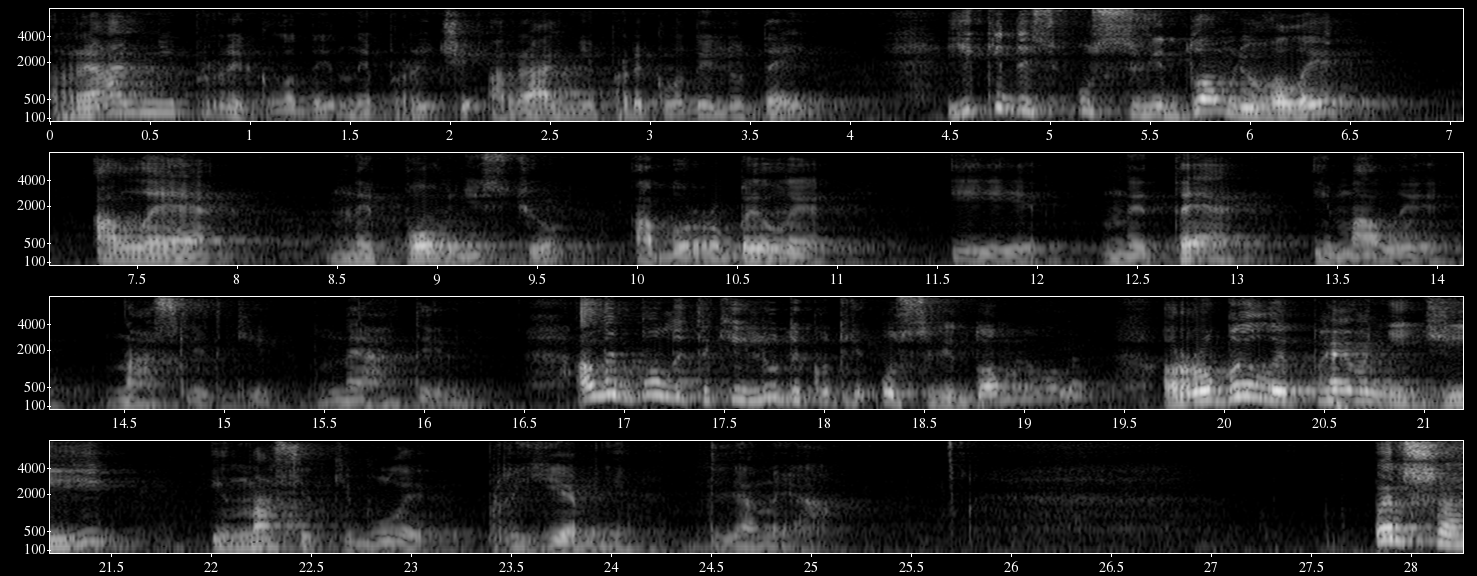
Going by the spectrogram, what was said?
реальні приклади, не притчі, а реальні приклади людей, які десь усвідомлювали, але не повністю або робили і не те, і мали наслідки негативні. Але були такі люди, котрі усвідомлювали, робили певні дії, і наслідки були приємні для них. Перша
